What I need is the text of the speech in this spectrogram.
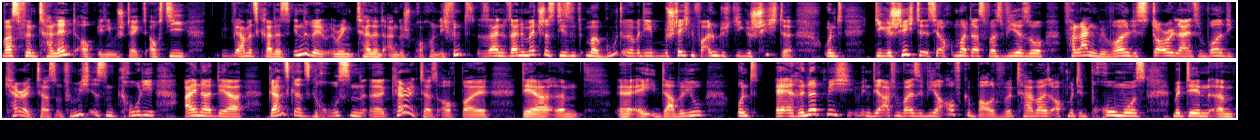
was für ein Talent auch in ihm steckt. Auch die, wir haben jetzt gerade das In-Ring-Talent angesprochen. Ich finde, seine, seine Matches, die sind immer gut, aber die bestechen vor allem durch die Geschichte. Und die Geschichte ist ja auch immer das, was wir so verlangen. Wir wollen die Storylines, wir wollen die Characters. Und für mich ist ein Cody einer der ganz, ganz großen äh, Characters auch bei der ähm, äh, AEW. Und er erinnert mich in der Art und Weise, wie er aufgebaut wird, teilweise auch mit den Promos, mit den ähm,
